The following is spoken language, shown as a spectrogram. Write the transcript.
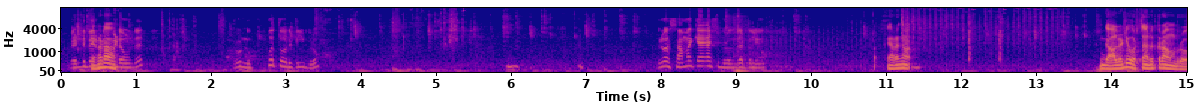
அவனை ரெண்டு? பேரும் டவுன் ப்ரோ முப்பத்தோரு கில் ப்ரோ ப்ரோ செம கேஷ் ப்ரோ இந்த இடத்துலயும். இறங்கான் இங்கே ஆல்ரெடி ஒருத்தன் இருக்கிறான் ப்ரோ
